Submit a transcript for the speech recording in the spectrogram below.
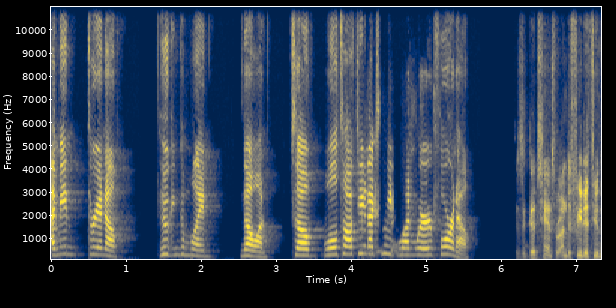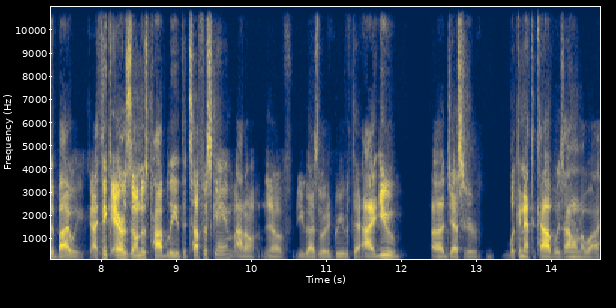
I mean, three and zero. Oh, who can complain? No one. So we'll talk to you next week when we're four and zero. Oh. There's a good chance we're undefeated through the bye week. I think Arizona's probably the toughest game. I don't know if you guys would agree with that. I you, uh, Jess, are looking at the Cowboys. I don't know why.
